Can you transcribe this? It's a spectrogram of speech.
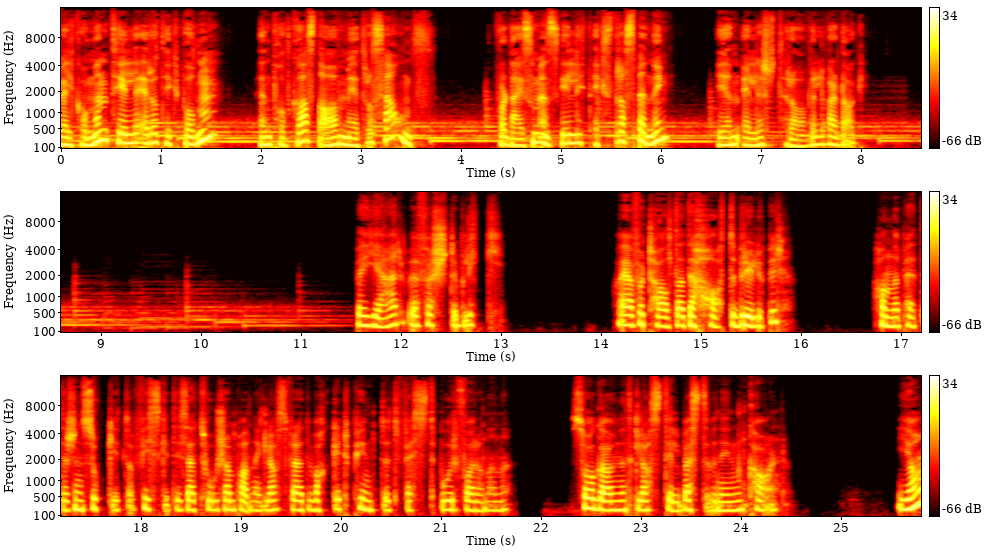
Velkommen til Erotikkpodden, en podkast av Metro Sounds. For deg som ønsker litt ekstra spenning i en ellers travel hverdag. Begjær ved første blikk. Har jeg fortalt deg at jeg hater brylluper? Hanne Pettersen sukket og fisket i seg to champagneglass fra et vakkert pyntet festbord foran henne. Så ga hun et glass til bestevenninnen Karen. Ja,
